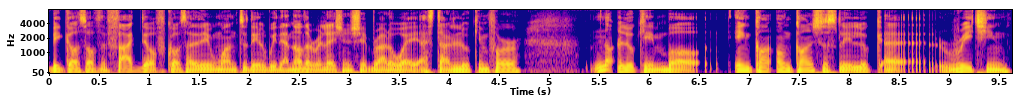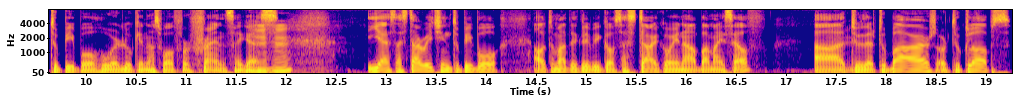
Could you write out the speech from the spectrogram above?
because of the fact that, of course, I didn't want to deal with another relationship right away, I started looking for, not looking, but unconsciously look, uh, reaching to people who were looking as well for friends, I guess. Mhm. yes, I start reaching to people automatically because I start going out by myself, uh, to either to bars or to clubs.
